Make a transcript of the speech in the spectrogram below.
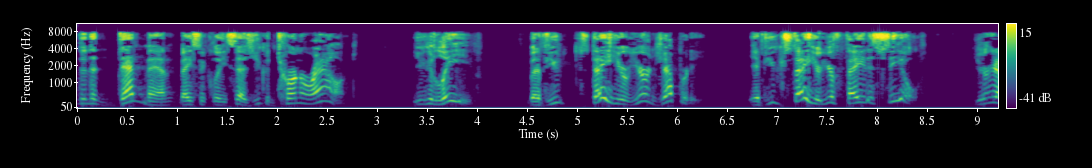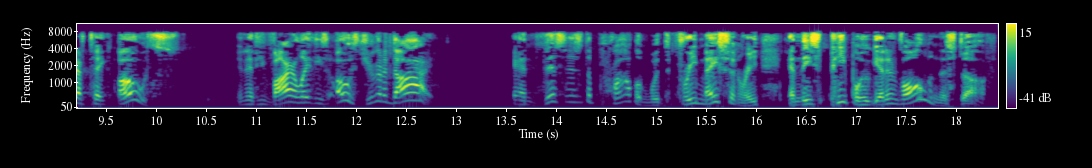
Then the dead man basically says, you can turn around. You can leave. But if you stay here, you're in jeopardy. If you stay here, your fate is sealed. You're going to have to take oaths. And if you violate these oaths, you're going to die. And this is the problem with Freemasonry and these people who get involved in this stuff.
